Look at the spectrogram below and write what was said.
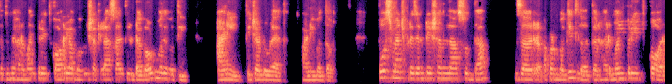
तर तुम्ही हरमनप्रीत कौरला बघू शकला असाल. ती डगआउटमध्ये होती आणि तिच्या डोळ्यात पाणी होतं. पोस्ट मॅच प्रेझेंटेशनला सुद्धा जर आपण बघितलं तर हरमनप्रीत कौर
